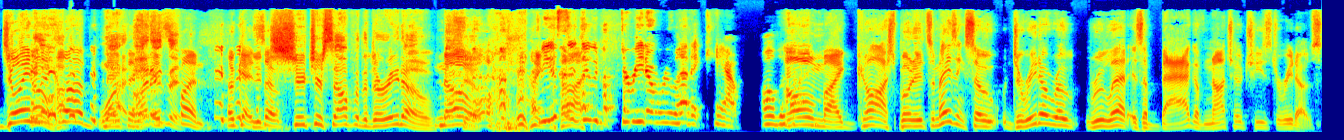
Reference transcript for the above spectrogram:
join Oh, the club. what? Nathan. What is it's it? fun. Okay, You so shoot yourself with a Dorito. no. shit. Oh We used God. to do Dorito roulette at camp all the time. Oh my gosh, but it's amazing. So Dorito Ro- Roulette is a bag of nacho cheese Doritos,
